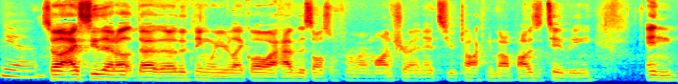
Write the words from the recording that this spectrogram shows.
Yeah. So I see that that other thing where you're like, oh, I have this also for my mantra, and it's you're talking about positivity and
